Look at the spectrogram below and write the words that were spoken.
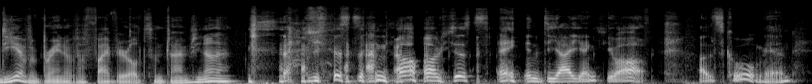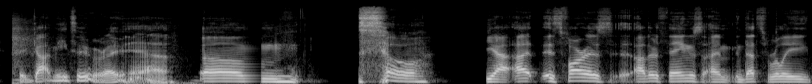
do you have a brain of a five year old? Sometimes you know that. I'm just, no, I'm just saying, Di yanked you off. Oh, that's cool, man. It got me too, right? yeah. Um. So, yeah. I, as far as other things, I'm. That's really.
